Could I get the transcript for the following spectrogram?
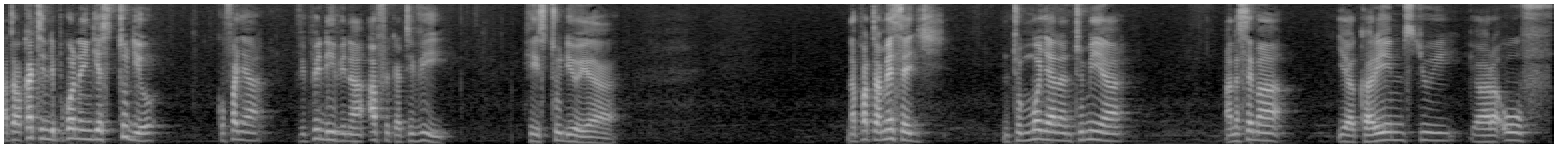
Hata wakati nilipokuwa naingia studio kufanya vipindi hivi na africa tv hii studio ya napata message mtu mmoja ananitumia anasema ya karim sijui ya rauf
